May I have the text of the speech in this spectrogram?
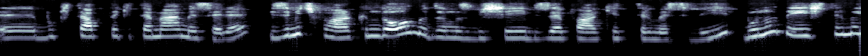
e, bu kitaptaki temel mesele bizim hiç fark farkında olmadığımız bir şeyi bize fark ettirmesi değil, bunu değiştirme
